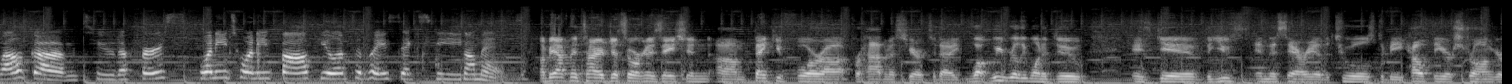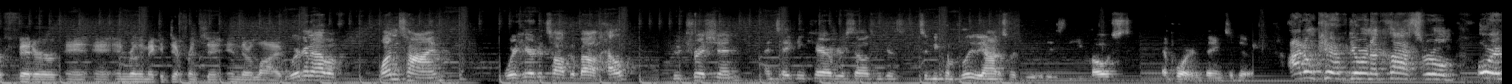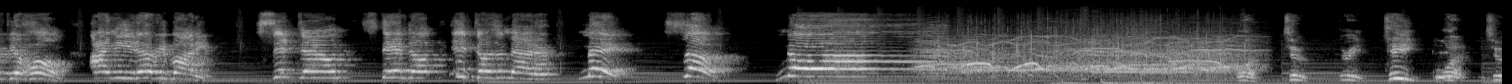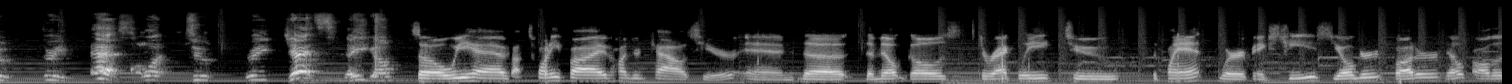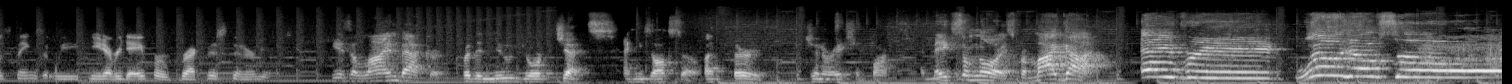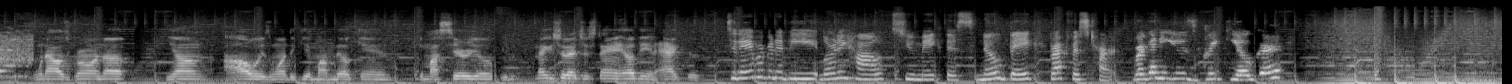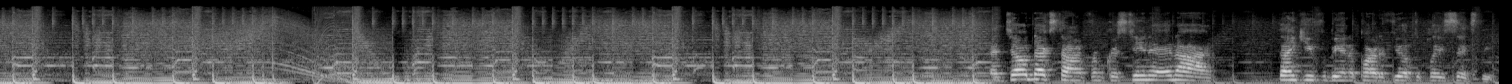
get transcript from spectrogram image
Welcome to the first 2020 Fall Fuel Up to Play 60 Summit. On behalf of the entire Jets organization, um, thank you for uh, for having us here today. What we really want to do is give the youth in this area the tools to be healthier, stronger, fitter, and, and really make a difference in, in their lives. We're gonna have a one time. We're here to talk about health, nutrition, and taking care of yourselves because, to be completely honest with you, it is the most important thing to do. I don't care if you're in a classroom or if you're home. I need everybody. Sit down, stand up, it doesn't matter. Make some noise! One, two, three, T. One, two, three, S. One, two, three, Jets. There you go. So we have about 2,500 cows here, and the the milk goes directly to the plant where it makes cheese, yogurt, butter, milk, all those things that we need every day for breakfast and our meals. He is a linebacker for the New York Jets, and he's also a third generation farmer. And make some noise for my guy, Avery Williamson! When I was growing up, young, I always wanted to get my milk in, get my cereal, making sure that you're staying healthy and active. Today we're going to be learning how to make this no-bake breakfast tart. We're going to use Greek yogurt. Until next time, from Christina and I, thank you for being a part of Fuel Up to Play 60.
